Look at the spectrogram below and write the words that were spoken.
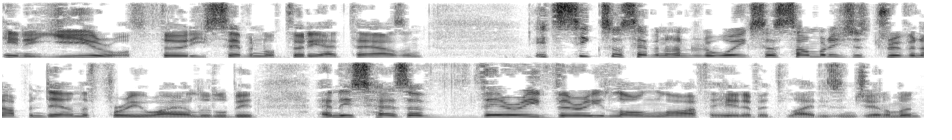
in a year or 37 or 38,000 it's six or seven hundred a week. So somebody's just driven up and down the freeway a little bit, and this has a very, very long life ahead of it, ladies and gentlemen.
